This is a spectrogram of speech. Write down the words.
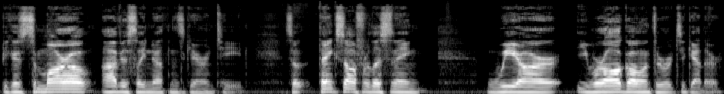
because tomorrow, obviously, nothing's guaranteed. So thanks all for listening. We are we're all going through it together.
